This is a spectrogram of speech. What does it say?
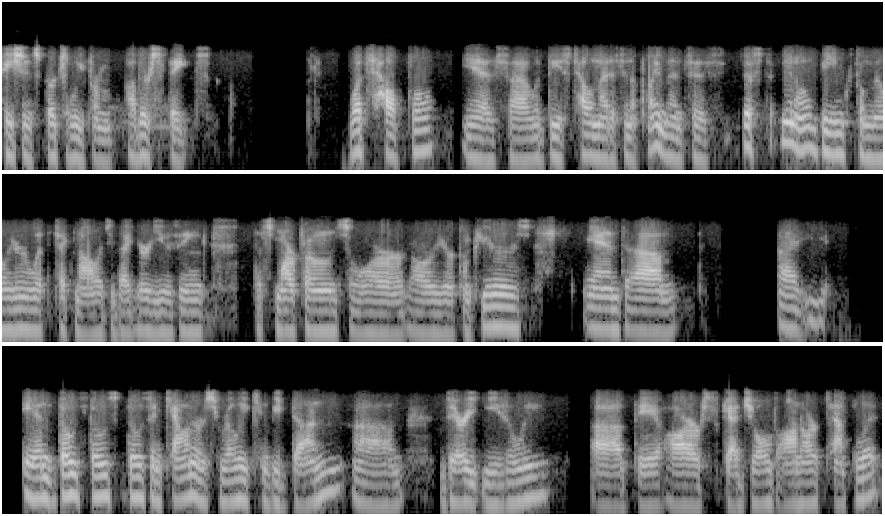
patients virtually from other states. What's helpful is uh, with these telemedicine appointments is just you know being familiar with technology that you're using the smartphones or, or your computers. And um, Uh, and those those those encounters really can be done um, very easily. Uh, they are scheduled on our template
